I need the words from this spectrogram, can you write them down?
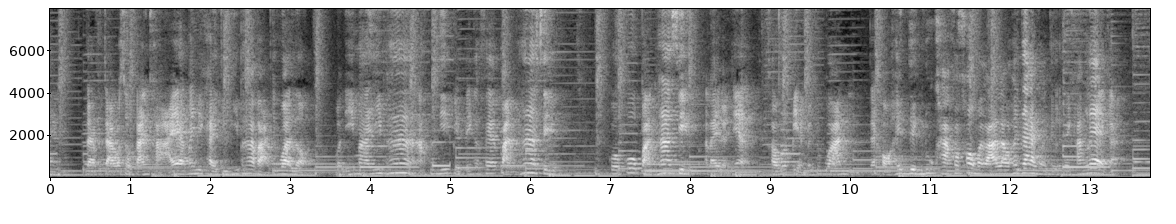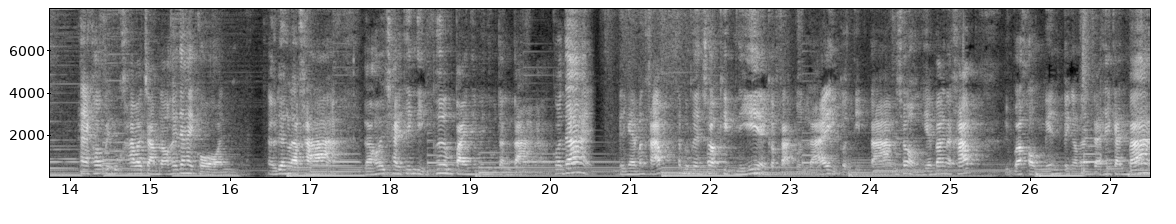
ง แต่จากประสบการณ์ขายอะไม่มีใครกิน 25 บาททุกวันหรอก วันนี้มา 25อะพรุ่งนี้เปลี่ยนเป็นกาแฟปั่น 50 โกโก้ปั่น 50 อะไรแบบเนี้ยเขาก็เปลี่ยนไปทุกวัน แต่ขอให้ดึงลูกค้าเขาเข้ามาร้านเราให้ได้ก่อนเถอะในครั้งแรกอะให้เขาเป็นลูกค้าประจำเราให้ได้ก่อนแล้วเรื่องราคา เราให้ใช้เทคนิคเพิ่มไปในเมนูต่างๆอะก็ได้เป็นไงบ้างครับ ถ้าเพื่อนๆชอบคลิปนี้ก็ฝากกดไลค์กดติดตามช่องของเฮียบ้างนะครับหรือว่าคอมเมนต์เป็นกำลังใจให้กันบ้าง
